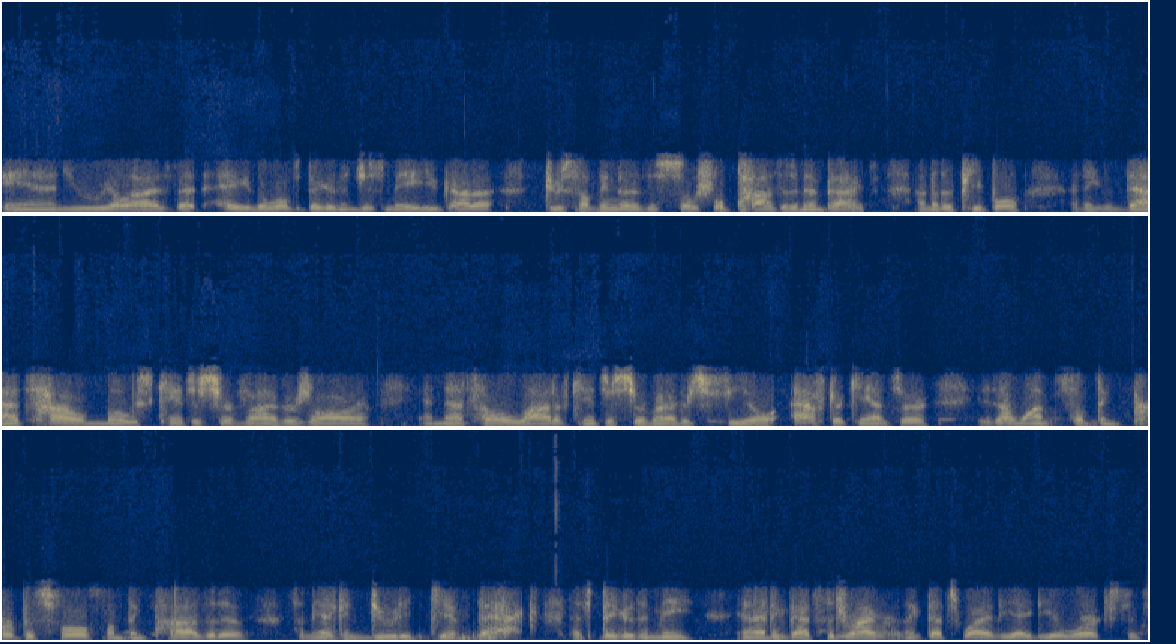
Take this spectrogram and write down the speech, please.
and you realize that, hey, the world's bigger than just me, you got to do something that has a social positive impact on other people. I think that's how most cancer survivors are. And that's how a lot of cancer survivors feel after cancer is I want something purposeful, something positive, something I can do to give back. That's bigger than me. And I think that's the driver. I think that's why the idea works. It's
